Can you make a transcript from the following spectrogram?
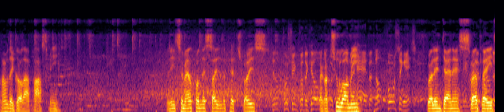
Oh, they got that past me. We need some help on this side of the pitch, boys. Still pushing for the goal. I got two on me. Ahead, but not forcing it. Well in, Dennis. Well played.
